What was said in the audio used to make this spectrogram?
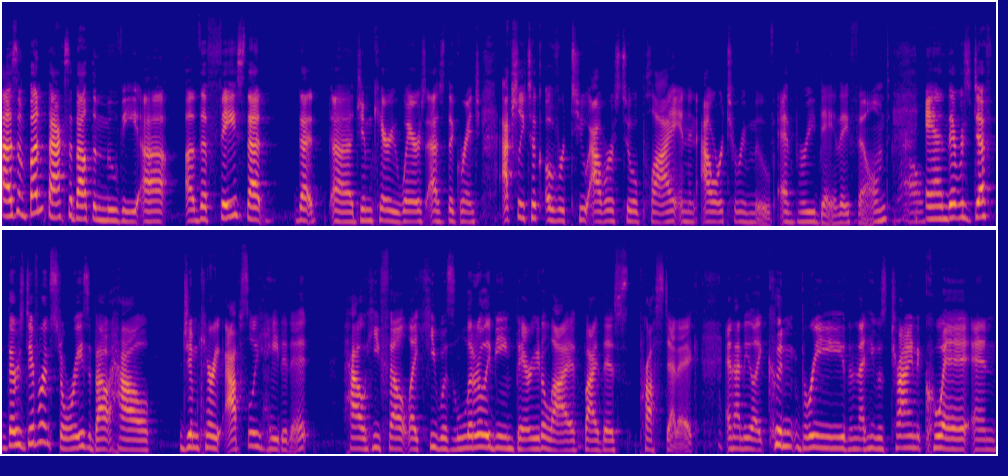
uh, some fun facts about the movie uh, uh the face that that uh, Jim Carrey wears as the Grinch actually took over two hours to apply and an hour to remove every day they filmed. Wow. And there was def there's different stories about how Jim Carrey absolutely hated it, how he felt like he was literally being buried alive by this prosthetic, and that he like couldn't breathe, and that he was trying to quit. And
